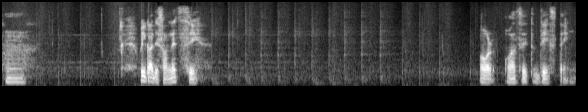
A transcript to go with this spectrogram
Hmm. We got this one, let's see. Or was it this thing?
